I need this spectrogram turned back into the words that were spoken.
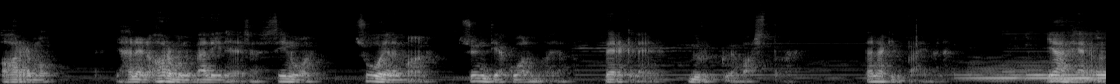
armo ja hänen armon välineensä sinua suojelemaan syntiä, kuolemaa ja perkeleen myrkkyä vastaan. Tänäkin päivänä. Jää Herran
